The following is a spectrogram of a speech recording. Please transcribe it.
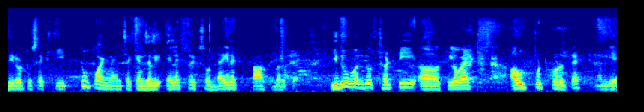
zero to sixty two point nine ಸೆಕೆಂಡ್ಸಲ್ಲಿ ಎಲೆಕ್ಟ್ರಿಕ್ ಸೊ ಡೈರೆಕ್ಟ್ ಟಾರ್ಕ್ ಬರುತ್ತೆ. ಇದು ಒಂದು ಥರ್ಟಿ ಕಿಲೋವ್ಯಾಟ್ ಔಟ್ಪುಟ್ ಕೊಡುತ್ತೆ. ನಮಗೆ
